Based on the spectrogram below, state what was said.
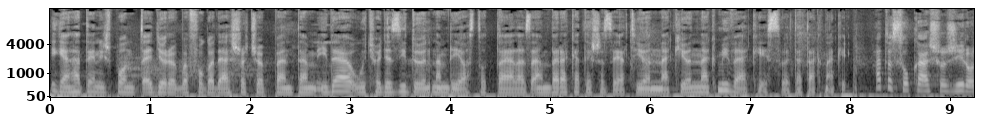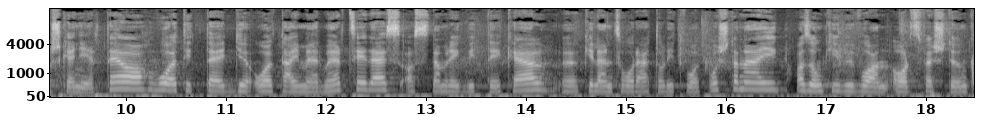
Igen, hát én is pont egy örökbefogadásra csöppentem ide, úgyhogy az idő nem riasztotta el az embereket, és azért jönnek, jönnek. Mivel készültetek nekik? Hát a szokásos zsíros kenyér tea, volt itt egy oldtimer Mercedes, azt nemrég vitték el, 9 órától itt volt postanáig, azon kívül van arcfestőnk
